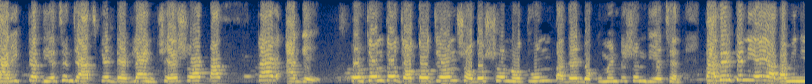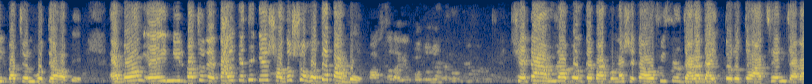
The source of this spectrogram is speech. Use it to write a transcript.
তারিখটা দিয়েছেন যে আজকের ডেডলাইন শেষ হওয়ার পাঁচটার আগে পর্যন্ত যতজন সদস্য নতুন তাদের ডকুমেন্টেশন দিয়েছেন তাদেরকে নিয়েই আগামী নির্বাচন হতে হবে। এবং এই নির্বাচনের কালকে থেকে সদস্য হতে পারবে? সেটা আমরা বলতে পারব না সেটা অফিসে যারা দায়িত্বরত আছেন যারা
